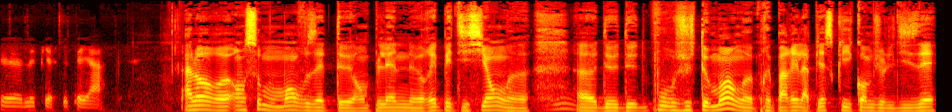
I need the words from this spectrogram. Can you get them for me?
les pièces de théâtre. Alors, euh, en ce moment, vous êtes euh, en pleine répétition euh, de, de, pour justement préparer la pièce qui, comme je le disais,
